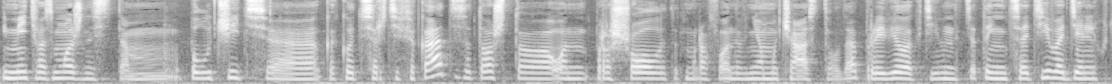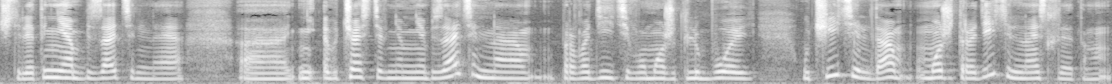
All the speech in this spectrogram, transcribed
иметь возможность там, получить э, какой-то сертификат за то, что он прошел этот марафон и в нем участвовал, да, проявил активность. Это инициатива отдельных учителей. Это не обязательное, э, участие в нем не обязательно, проводить его может любой учитель, да, может родитель, но если там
